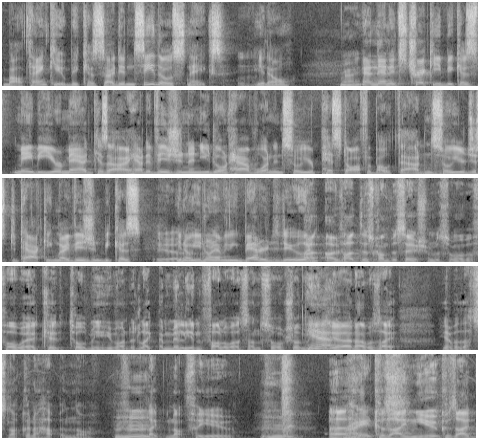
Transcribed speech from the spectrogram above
well, thank you because I didn't see those snakes, mm-hmm. you know? Right. And then it's tricky because maybe you're mad because I had a vision and you don't have one, and so you're pissed off about that, and so mm-hmm. you're just attacking my vision because Yeah. you know you don't have anything better to do. And I, I've had this conversation with someone before where a kid told me he wanted like a million followers on social media, Yeah. and I was like, "Yeah, but that's not going to happen, though. Mm-hmm. Like, not for you, Because Right. I knew because I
